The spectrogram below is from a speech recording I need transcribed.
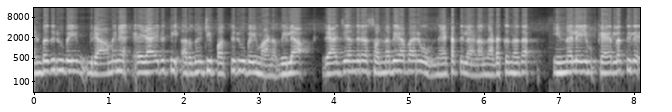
എൺപത് രൂപയും ഗ്രാമിന് ഏഴായിരത്തി അറുന്നൂറ്റി പത്ത് രൂപയുമാണ് വില. രാജ്യാന്തര സ്വർണ വ്യാപാരവും നേട്ടത്തിലാണ് നടക്കുന്നത്. ഇന്നലെയും കേരളത്തിലെ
